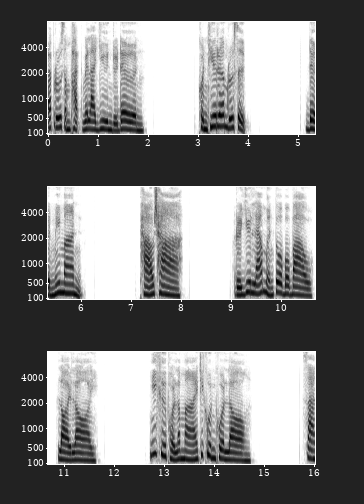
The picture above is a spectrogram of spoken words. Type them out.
รับรู้สัมผัสเวลายืนหรือเดิน คนที่เริ่มรู้สึก เดินไม่มั่น เท้าชา หรือยืนแล้วเหมือนตัวเบาๆ ลอยๆนี่คือผลไม้ที่คุณควรลอง สาร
